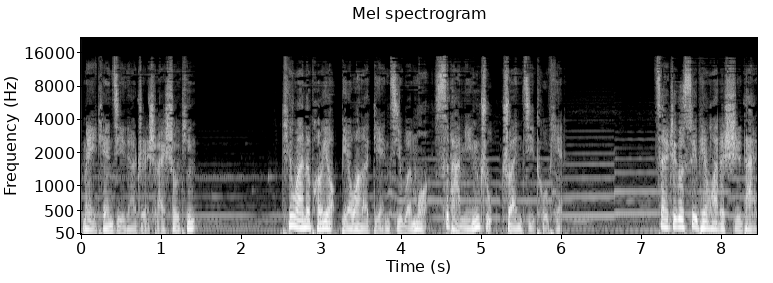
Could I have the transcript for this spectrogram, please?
每天记得准时来收听。听完的朋友别忘了点击文末四大名著专辑图片。在这个碎片化的时代，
